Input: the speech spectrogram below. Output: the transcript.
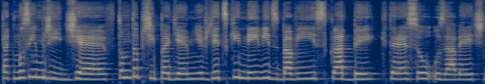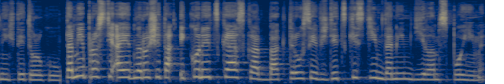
tak musím říct, že v tomto případě mě vždycky nejvíc baví skladby, které jsou u závěrečných titulků. Tam je prostě a jednoduše ta ikonická skladba, kterou si vždycky s tím daným dílem spojím.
